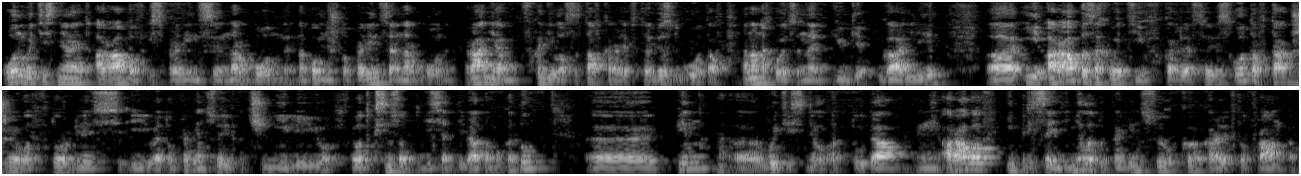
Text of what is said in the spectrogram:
он вытесняет арабов из провинции Нарбонны. Напомню, что провинция Нарбонны ранее входила в состав королевства Вестготов. Она находится на юге Галлии. А, и арабы, захватив королевство Вестготов, также вот вторглись и в эту провинцию и подчинили ее. И вот к 759 году э, Пин э, вытеснил оттуда арабов и присоединил эту провинцию к королевству франков.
